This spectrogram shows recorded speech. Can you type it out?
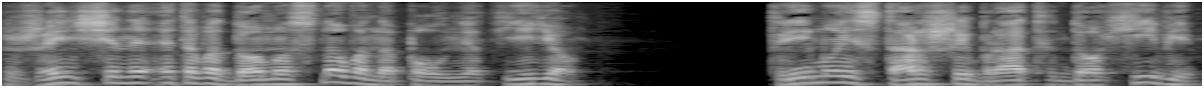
женщины этого дома снова наполнят ее. Ты мой старший брат Дохиви».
